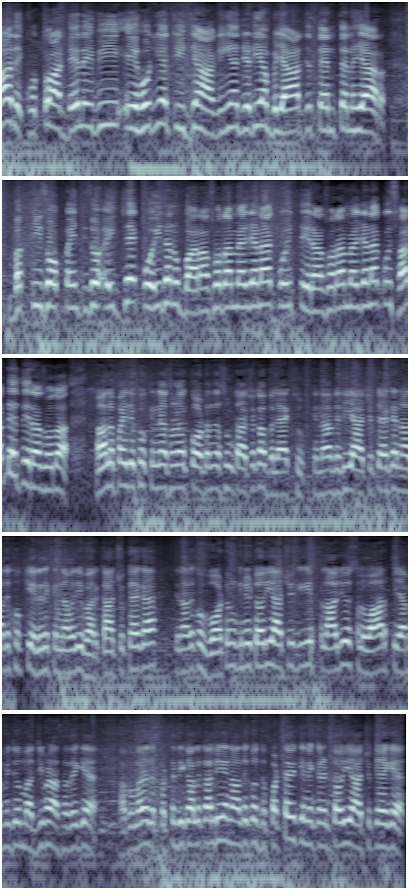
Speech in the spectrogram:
ਆਹ ਦੇਖੋ ਤੁਹਾਡੇ ਲਈ ਵੀ ਇਹੋ ਜਿਹੀਆਂ ਚੀਜ਼ਾਂ ਆ ਗਈਆਂ ਜਿਹੜੀਆਂ ਬਾਜ਼ਾਰ 'ਚ 3-3000 3200 3500 ਇੱਥੇ ਕੋਈ ਤੁਹਾਨੂੰ 1200 ਦਾ ਮਿਲ ਜਾਣਾ ਕੋਈ 1300 ਦਾ ਮਿਲ ਜਾਣਾ ਕੋਈ 1350 ਦਾ। ਆਹ ਲਓ ਭਾਈ ਦੇਖੋ ਕਿੰਨਾ ਸੋਹਣਾ ਕਾਟਨ ਦਾ ਸੂਟ ਆ ਚੁੱਕਾ ਬਲੈਕ ਸੂਟ ਕਿੰਨਾ ਵਧੀਆ ਆ ਚੁੱਕਾ ਹੈਗਾ ਨਾ ਦੇਖੋ ਘੇਰੇ ਤੇ ਕਿੰਨਾ ਵਧੀਆ ਵਰਕ ਆ ਚੁੱਕਾ ਹੈਗਾ ਤੇ ਨਾ ਦੇਖੋ ਬਾਟਮ ਕਿੰਨੀ ਟੌਰੀ ਆ ਚੁੱਕੀ ਹੈ ਪਲਾਜੋ ਸਲਵਾਰ ਪਜਾਮੀ ਜੋ ਮਰਜ਼ੀ ਬਣਾ ਸਕਦੇ ਹੈਗੇ ਆਪਾਂ ਮਾਰੇ ਦੁਪੱਟੇ ਦੀ ਗੱਲ ਕਰ ਲਈਏ ਨਾ ਦੇਖੋ ਦੁਪੱਟੇ ਵੀ ਕਿੰਨੇ ਕਿੰਨੇ ਟੌਰੀ ਆ ਚੁੱਕੇ ਹੈਗੇ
